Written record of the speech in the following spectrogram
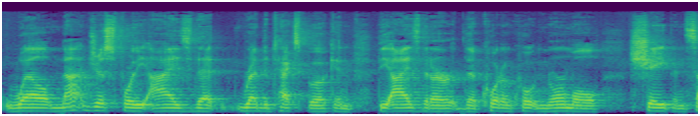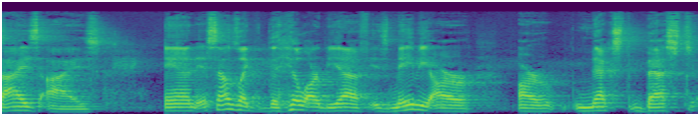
well not just for the eyes that read the textbook and the eyes that are the quote unquote normal shape and size eyes? And it sounds like the hill rbf is maybe our our next best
